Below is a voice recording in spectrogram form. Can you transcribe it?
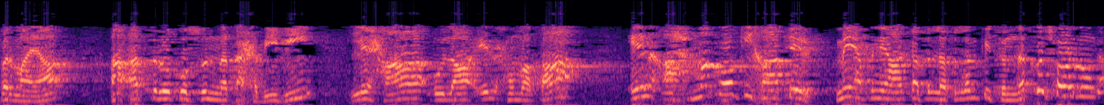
فرمایا اطر کو سنت حبیبی لہا الحمقا ان احمقوں کی خاطر میں اپنے آقا صلی اللہ علیہ وسلم کی سنت کو چھوڑ دوں گا۔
